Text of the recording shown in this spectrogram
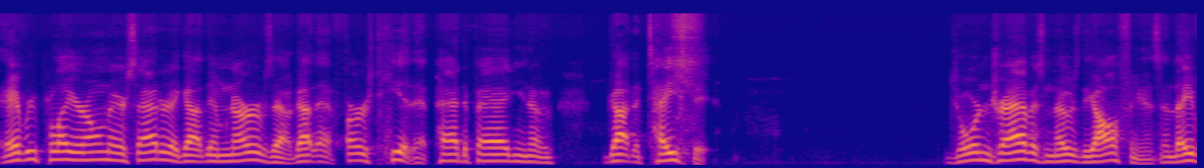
Every player on there Saturday got them nerves out, got that first hit, that pad to pad, you know, got to taste it. Jordan Travis knows the offense, and they've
